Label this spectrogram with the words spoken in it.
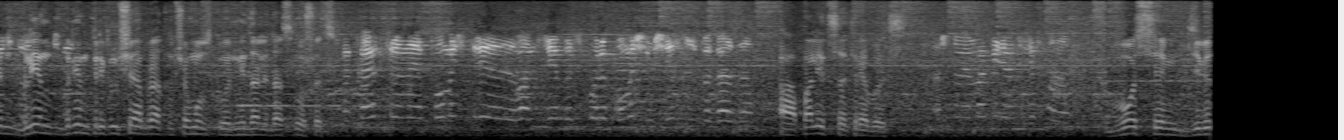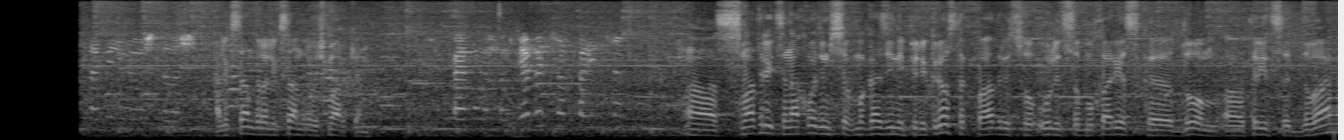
Блин, блин, блин, переключай обратно, что музыку не дали дослушать. Какая экстренная помощь вам требует скорой помощи МЧС служба газа? А, полиция требуется. А что номер мобильного телефона? 8 9 Мобильный номер что ваш? Александр Александрович Маркин. А, Смотрите, находимся в магазине «Перекресток» по адресу улица Бухарестская, дом а, 32.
